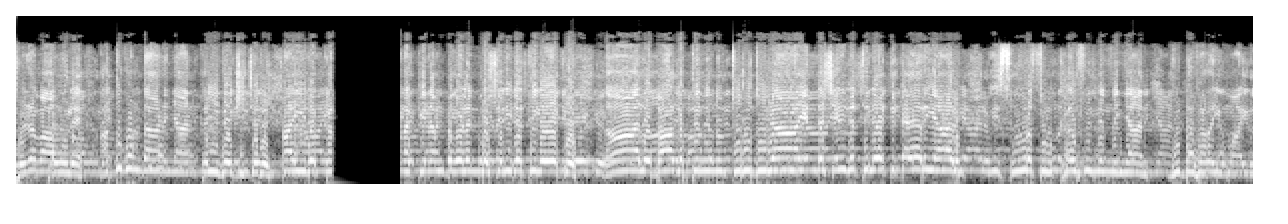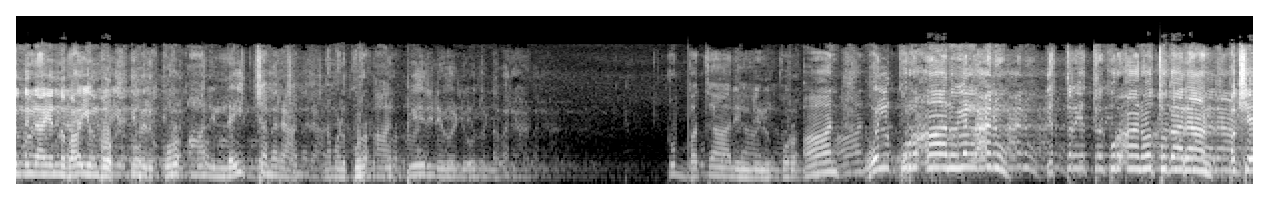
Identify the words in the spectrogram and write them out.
പിഴവാവൂലേ? അതുകൊണ്ടാണ് ഞാൻ കൈവേക്ഷിച്ചത് ആയിരക്കണക്കിന് അമ്പുകൾ എന്റെ ശരീരത്തിലേക്ക് നാല് ഭാഗത്തു നിന്നും തുരുതുര എന്റെ ശരീരത്തിലേക്ക് കയറിയാലും ഈ സൂറത്തുൽ ഖഫിൽ നിന്ന് ഞാൻ വിട പറയുമായിരുന്നില്ല എന്ന് പറയുമ്പോൾ ഇവർ ഖുർആാനിൽ ലയിച്ചവരാണ്. നമ്മൾ ഖുർആൻ പേരിന് വേണ്ടി ഒതുന്നവരാണ് എത്ര എത്ര പക്ഷേ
